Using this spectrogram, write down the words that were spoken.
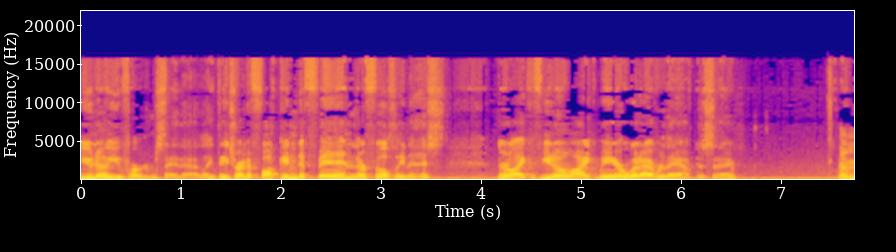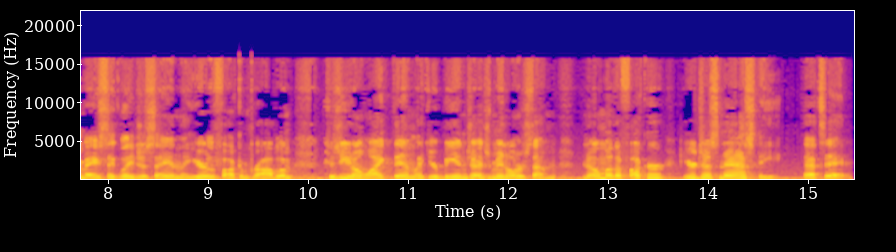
You know you've heard them say that. Like they try to fucking defend their filthiness. They're like, if you don't like me or whatever they have to say. I'm basically just saying that you're the fucking problem because you don't like them, like you're being judgmental or something. No, motherfucker, you're just nasty. That's it.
